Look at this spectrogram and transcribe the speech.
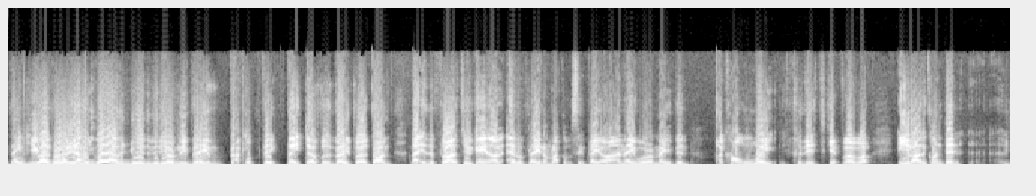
Thank you guys for watching. I hope you guys have enjoyed the video of me playing Black Ops 6 Beta for the very first time. That is the first two games I've ever played on Black Ops 6 Beta, and they were amazing. I can't wait for this to get further. If you like the content,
